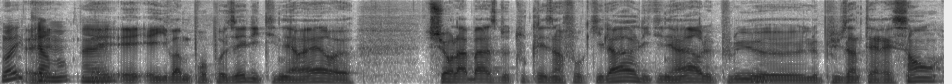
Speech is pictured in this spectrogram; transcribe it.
Oui, clairement. Et, il va me proposer l'itinéraire sur la base de toutes les infos qu'il a, l'itinéraire le plus, mm. le plus intéressant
